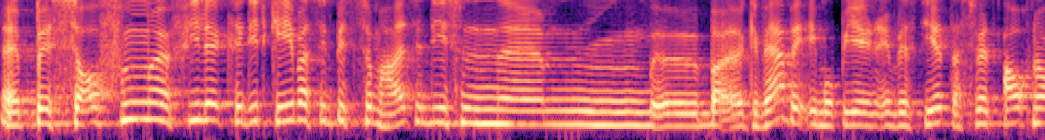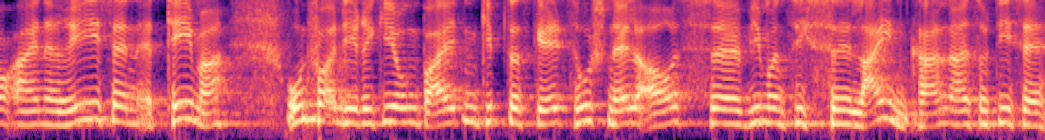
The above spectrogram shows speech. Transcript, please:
äh, besoffen. Viele Kreditgeber sind bis zum Hals in diesen ähm, äh, Gewerbeimmobilien investiert. Das wird auch noch ein Riesenthema. Und vor allem die Regierung Biden gibt das Geld so schnell aus, äh, wie man sich äh, leihen kann. Also diese,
